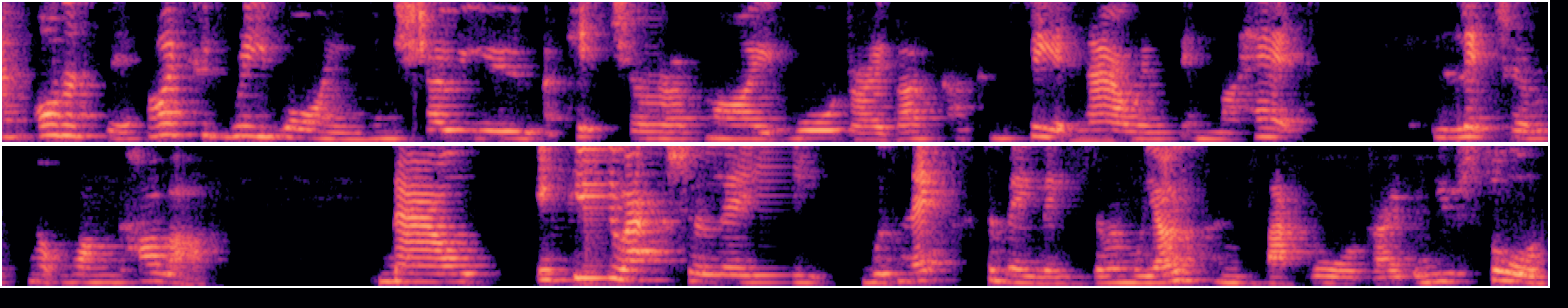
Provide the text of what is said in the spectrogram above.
And honestly, if I could rewind and show you a picture of my wardrobe, I, I can see it now in, in my head. Literally, not one colour. Now, if you actually was next to me, Lisa, and we opened that wardrobe and you saw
